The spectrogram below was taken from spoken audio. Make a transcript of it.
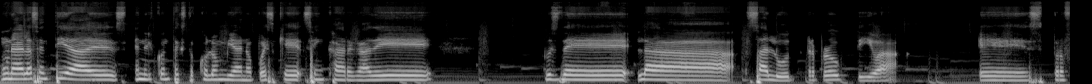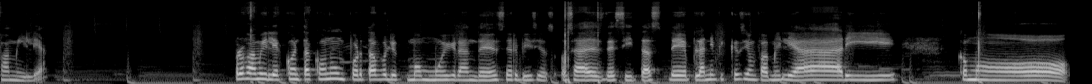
Una de las entidades en el contexto colombiano, pues que se encarga de pues de la salud reproductiva es Profamilia. Profamilia cuenta con un portafolio como muy grande de servicios, o sea, desde citas de planificación familiar y como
